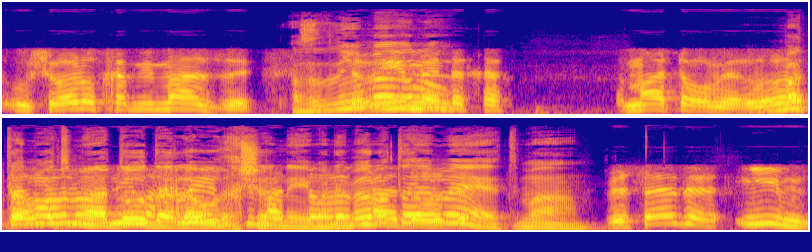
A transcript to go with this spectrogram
הוא שואל אותך ממה זה. אז אני אומר לו... לך... מה אתה אומר לו? מתנות מהדודה לאורך שנים, אני אומר לו את האמת, מה? בסדר, אם,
